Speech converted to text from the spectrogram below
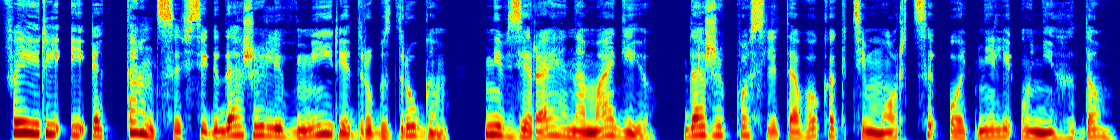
Фейри и эттанцы всегда жили в мире друг с другом, невзирая на магию, даже после того, как тиморцы отняли у них дом.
